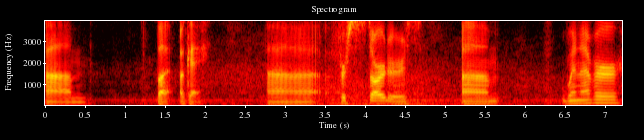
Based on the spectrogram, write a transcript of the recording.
Um, but okay, uh, for starters, um, whenever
